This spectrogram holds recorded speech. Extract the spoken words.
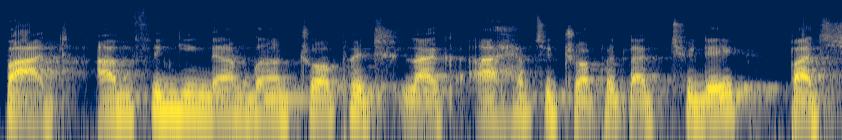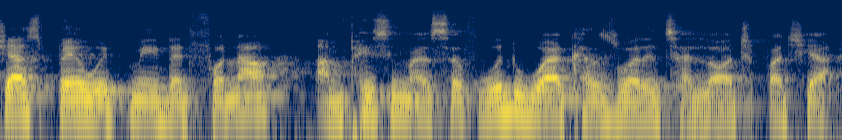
but I'm thinking that I'm gonna drop it like I have to drop it like today. But just bear with me that for now I'm pacing myself with work as well. It's a lot. But yeah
